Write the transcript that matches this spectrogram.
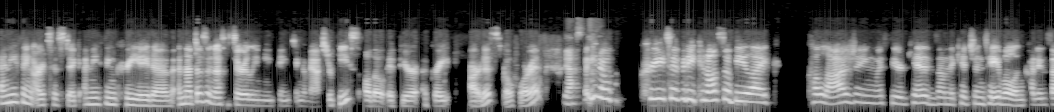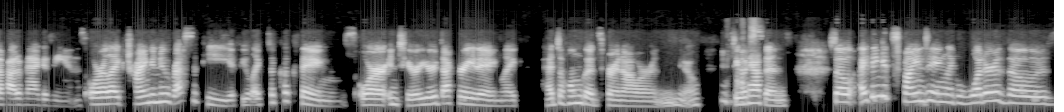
anything artistic, anything creative, and that doesn't necessarily mean painting a masterpiece, although if you're a great artist, go for it. Yes. But, you know, creativity can also be like collaging with your kids on the kitchen table and cutting stuff out of magazines or like trying a new recipe if you like to cook things or interior decorating like head to home goods for an hour and you know yes. see what happens so i think it's finding like what are those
